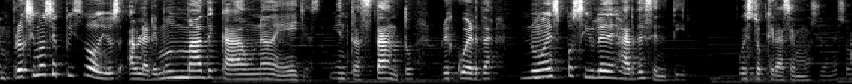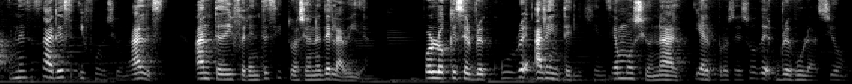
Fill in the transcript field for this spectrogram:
En próximos episodios hablaremos más de cada una de ellas. Mientras tanto, recuerda, no es posible dejar de sentir, puesto que las emociones son necesarias y funcionales ante diferentes situaciones de la vida, por lo que se recurre a la inteligencia emocional y al proceso de regulación,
